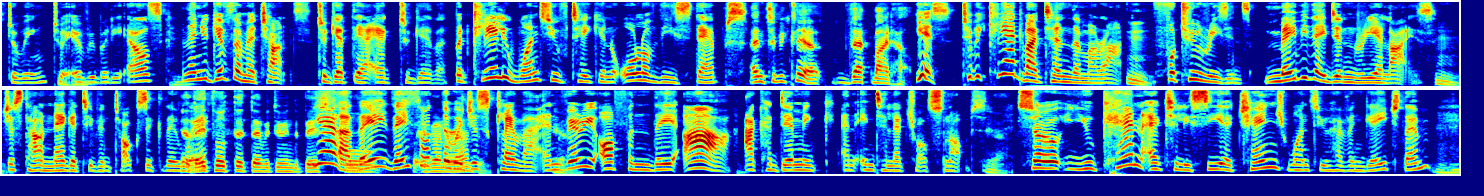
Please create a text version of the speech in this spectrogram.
doing to mm-hmm. everybody else. And then you give them a chance to get their act together. But clearly, once you've taken all of these steps. And to be clear, that might help. Yes. To be clear, it might turn them around mm. for two reasons. Maybe they didn't realize mm. just how negative and toxic they yeah, were. They thought that they were doing the best. Yeah, for, they, they thought they were just them. clever. And yeah. very often they are academic and intellectual snobs. Yeah. So you can actually see a change once you have engaged them. Mm-hmm.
